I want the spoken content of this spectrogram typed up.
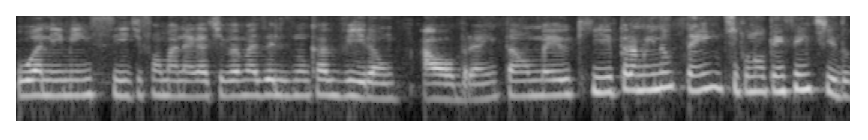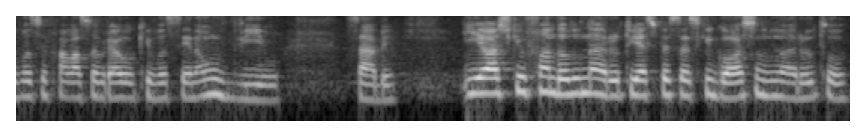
o anime em si de forma negativa, mas eles nunca viram a obra. Então, meio que, para mim, não tem, tipo, não tem sentido você falar sobre algo que você não viu, sabe? E eu acho que o fandom do Naruto e as pessoas que gostam do Naruto,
